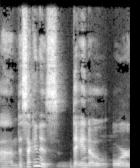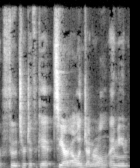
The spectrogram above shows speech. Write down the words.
Um, the second is the A&O or food certificate, CRL in general. I mean,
